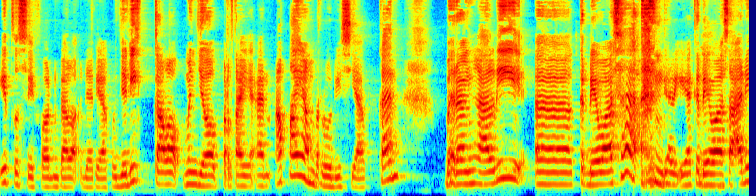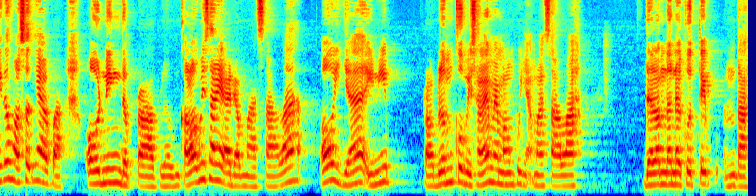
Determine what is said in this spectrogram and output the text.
Itu sih Fon kalau dari aku. Jadi kalau menjawab pertanyaan apa yang perlu disiapkan barangkali uh, kedewasaan kali ya kedewasaan itu maksudnya apa? Owning the problem. Kalau misalnya ada masalah oh ya ini problemku. Misalnya memang punya masalah dalam tanda kutip entah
